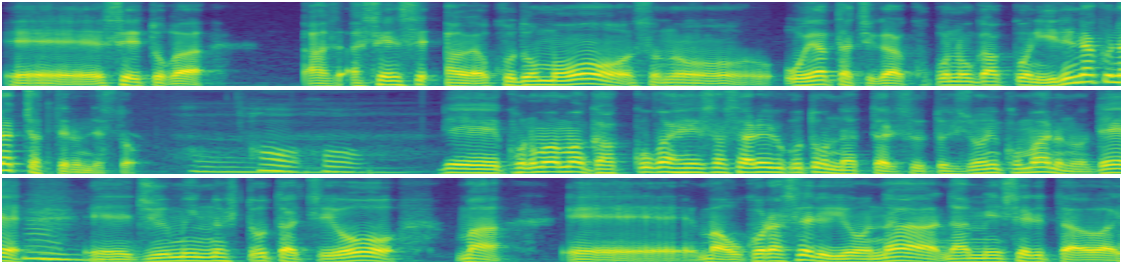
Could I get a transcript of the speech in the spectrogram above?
えー生徒が、ああ先生あ、子供を、その、親たちがここの学校に入れなくなっちゃってるんですと。ほうほで、このまま学校が閉鎖されることになったりすると非常に困るので、えー住民の人たちを、まあ、えーまあ、怒らせるような難民シェルターは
